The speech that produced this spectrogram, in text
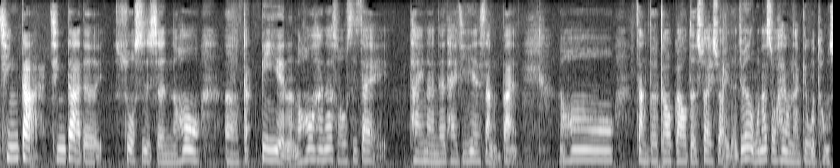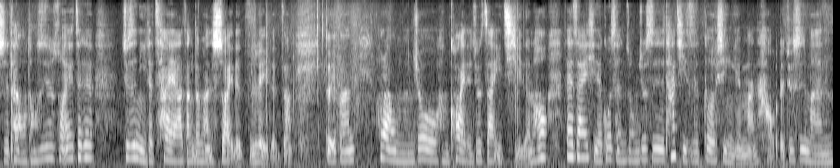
清大清大的硕士生，然后呃刚毕业了，然后他那时候是在台南的台积电上班，然后长得高高的、帅帅的，就是我那时候还有拿给我同事看，我同事就说：“哎，这个就是你的菜啊，长得蛮帅的之类的。”这样，对，反正后来我们就很快的就在一起了，然后在在一起的过程中，就是他其实个性也蛮好的，就是蛮。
